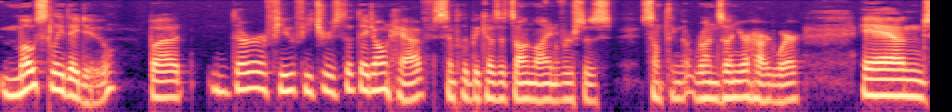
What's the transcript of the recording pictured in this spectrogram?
mostly they do, but there are a few features that they don't have simply because it's online versus something that runs on your hardware. And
